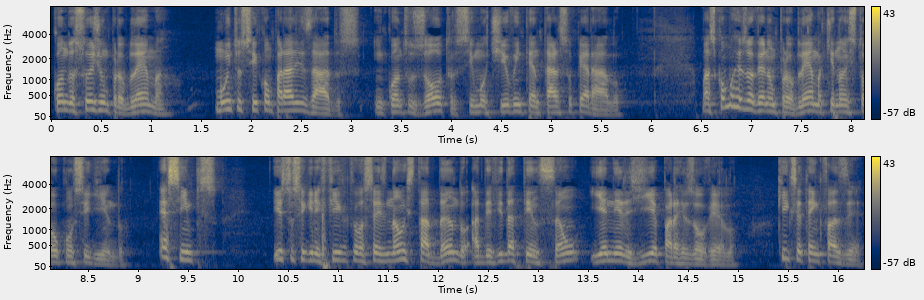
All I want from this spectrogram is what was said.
quando surge um problema, muitos ficam paralisados, enquanto os outros se motivam em tentar superá-lo. Mas como resolver um problema que não estou conseguindo? É simples. Isso significa que você não está dando a devida atenção e energia para resolvê-lo. O que você tem que fazer?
